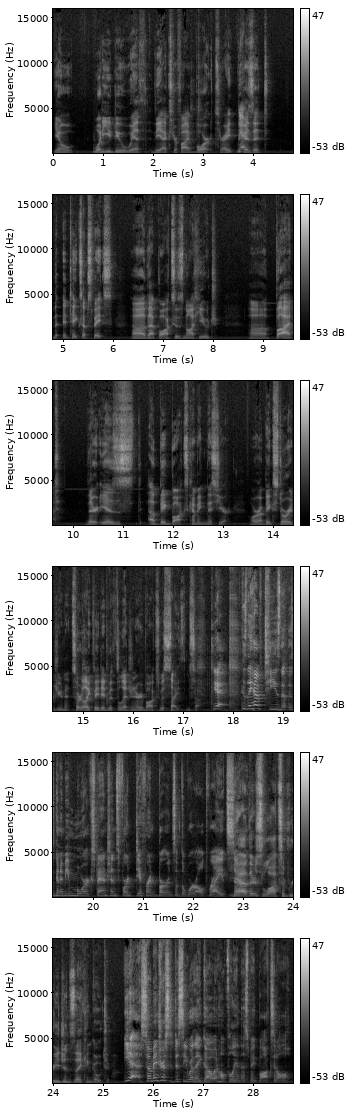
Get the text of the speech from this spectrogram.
you know, what do you do with the extra five boards, right? Because it it takes up space. Uh, that box is not huge, uh, but there is a big box coming this year, or a big storage unit, sort of like they did with the legendary box with Scythe and stuff. Yeah, because they have teased that there's going to be more expansions for different birds of the world, right? So, yeah, there's lots of regions they can go to. Yeah, so I'm interested to see where they go, and hopefully in this big box it'll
